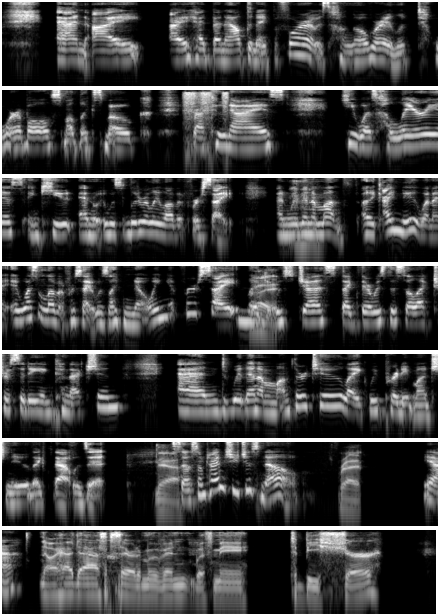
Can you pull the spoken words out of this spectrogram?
And I I had been out the night before. I was hungover. I looked horrible, smelled like smoke, raccoon eyes. He was hilarious and cute, and it was literally love at first sight. And within a month, like I knew when I, it wasn't love at first sight, it was like knowing at first sight. Like Right. it was just like there was this electricity and connection. And within a month or two, like we pretty much knew like that was it. Yeah. So sometimes you just know. right. Yeah. Now I had to ask Sarah to move in with me to be sure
